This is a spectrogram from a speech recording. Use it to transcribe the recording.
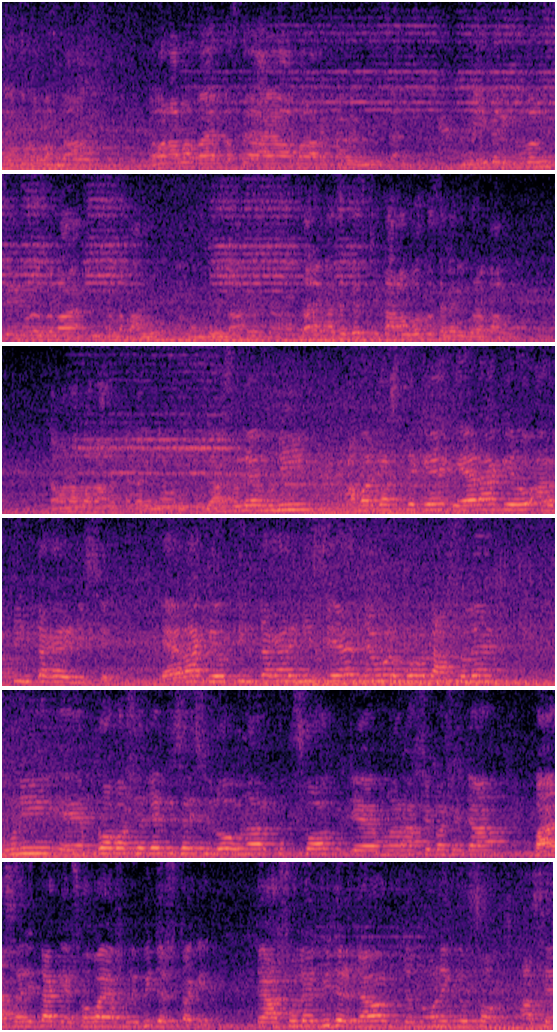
যাইতে পারলাম না। এখন আমার বাইরের কাছে আয়া আবার আরেক টাকা নিয়ে যান। এই গাড়িগুলো ইনশাল্লাহ ভালো, আলহামদুলিল্লাহ। যারা কাছে বেচছি, তারাও বলতেছে গাড়িগুলো ভালো। যেমন আবার আরেকটা গাড়ি নেওয়া আসলে উনি আমার কাছ থেকে এর আগেও আরও তিন টাকায় নিচ্ছে এর আগেও তিন টাকায় নিচ্ছে নেওয়ার পর আসলে উনি প্রবাসে যেতে চাইছিল। ওনার খুব শখ যে ওনার আশেপাশে যা বায়াসারি থাকে, সবাই আসলে বিদেশ থাকে। তো আসলে বিদেশ যাওয়ার জন্য অনেকেও শখ আছে।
